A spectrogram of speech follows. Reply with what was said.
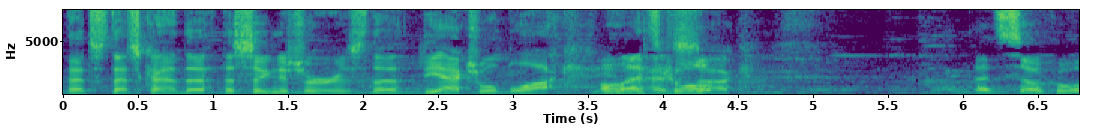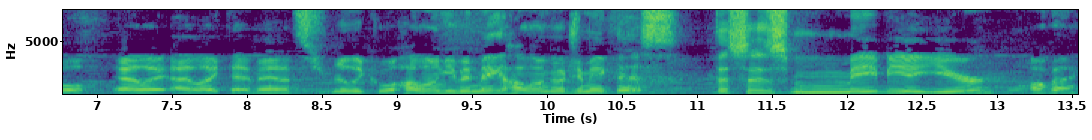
that's that's kind of the, the signature is the, the actual block. Oh, in the that's cool. That's so cool. Yeah, I like, I like that, man. It's really cool. How long you been making? How long ago did you make this? This is maybe a year. Okay.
